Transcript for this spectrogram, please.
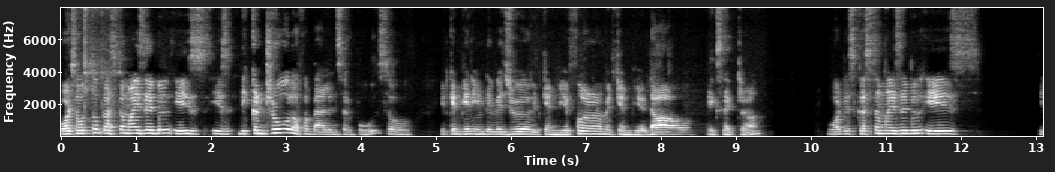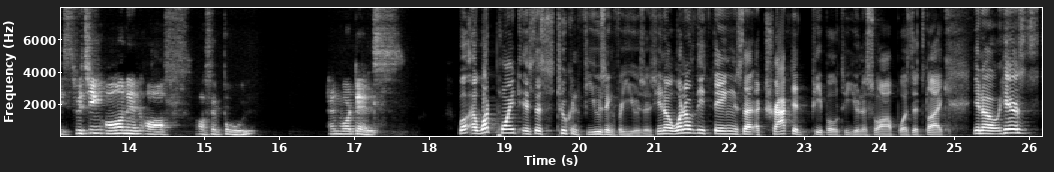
What's also customizable is, is the control of a balancer pool. So it can be an individual, it can be a firm, it can be a DAO, etc. What is customizable is the switching on and off of a pool. And what else? Well, at what point is this too confusing for users? You know, one of the things that attracted people to Uniswap was it's like, you know, here's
